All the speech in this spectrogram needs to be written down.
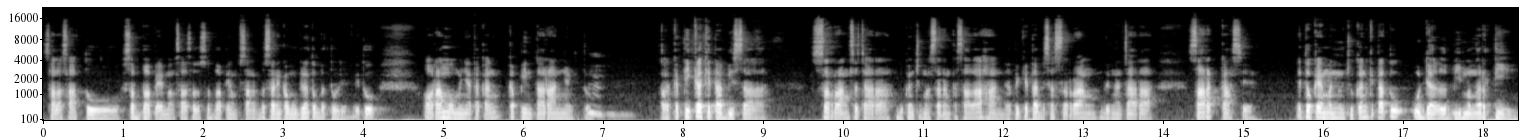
salah satu sebab ya, emang salah satu sebab yang sangat besar yang kamu bilang tuh betul ya. Itu orang mau menyatakan kepintarannya gitu. Hmm. Kalau ketika kita bisa serang secara bukan cuma serang kesalahan, tapi kita bisa serang dengan cara sarkas ya. Itu kayak menunjukkan kita tuh udah lebih mengerti.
